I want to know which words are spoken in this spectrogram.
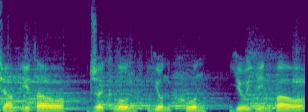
Чан Итао, Джек Лун, Юн Хун, Ю Йиньбао.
